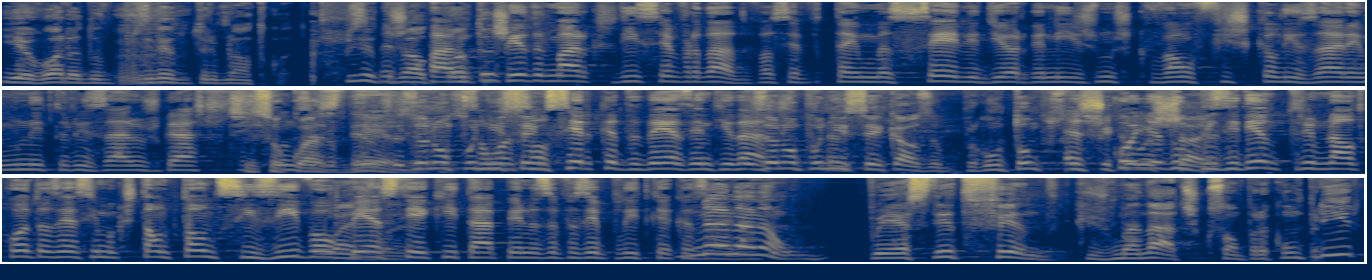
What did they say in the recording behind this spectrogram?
e agora do Presidente do Tribunal de Contas. O Presidente Mas, do Tribunal de Contas... o que Pedro Marques disse é verdade. Você tem uma série de organismos que vão fiscalizar e monitorizar os gastos Sim, dos são fundos quase europeus. 10. Mas eu não são, são cerca de 10 entidades. Mas eu não ponho isso em causa. Perguntou-me A escolha do Presidente do Tribunal de Contas é assim uma questão tão decisiva ou o PSD aqui está apenas a fazer política caseira? Não, não, não. O PSD defende que os mandatos que são para cumprir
